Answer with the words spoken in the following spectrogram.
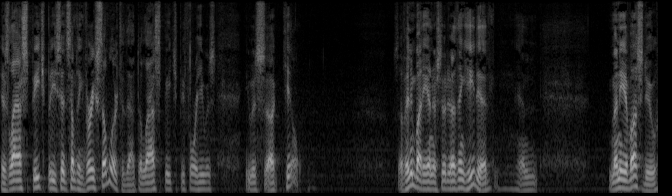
his last speech, but he said something very similar to that, the last speech before he was, he was uh, killed. So if anybody understood it, I think he did, and many of us do.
